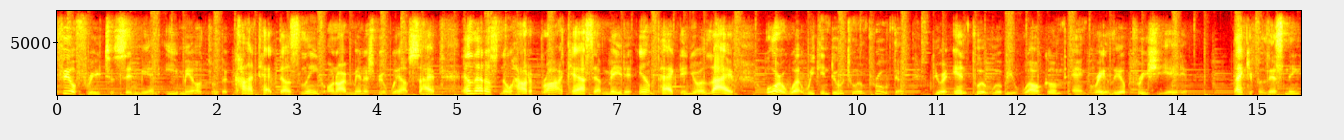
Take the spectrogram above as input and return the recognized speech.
feel free to send me an email through the Contact Us link on our ministry website and let us know how the broadcasts have made an impact in your life or what we can do to improve them. Your input will be welcomed and greatly appreciated. Thank you for listening,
